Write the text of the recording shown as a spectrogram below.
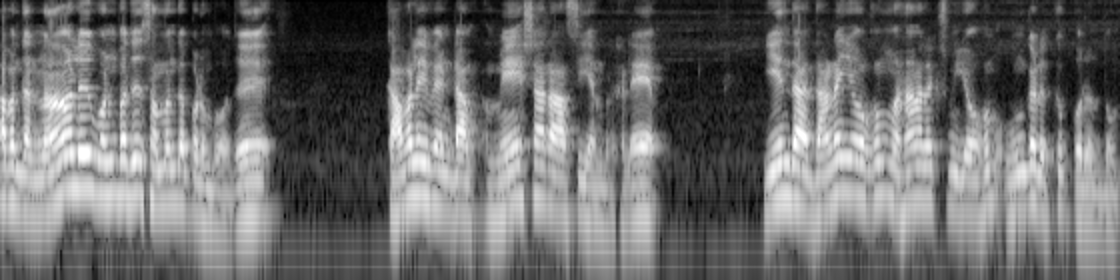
அப்போ இந்த நாலு ஒன்பது சம்பந்தப்படும் போது கவலை வேண்டாம். மேஷ ராசி அன்பர்களே இந்த தனயோகம் மகாலட்சுமி யோகம் உங்களுக்கு பொருந்தும்.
